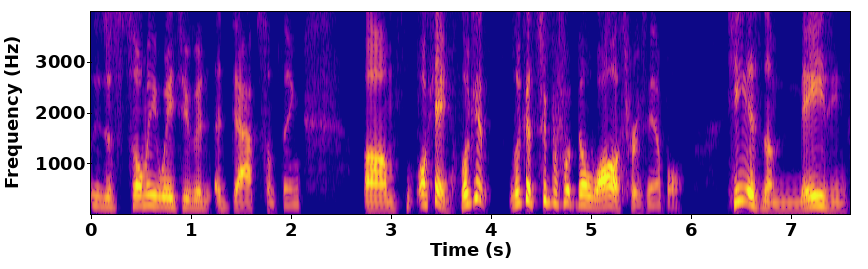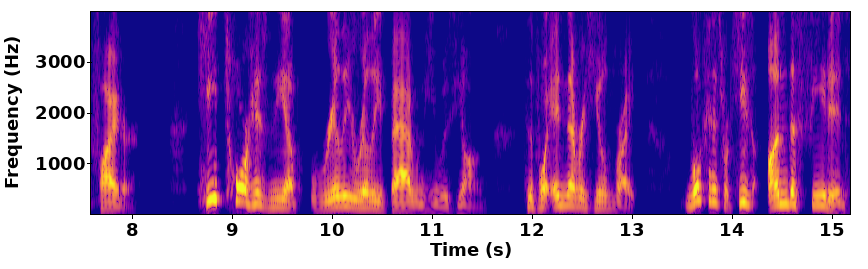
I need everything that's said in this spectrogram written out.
there's so many ways you could adapt something. Um, okay, look at look at Superfoot Bill Wallace, for example. He is an amazing fighter. He tore his knee up really, really bad when he was young, to the point it never healed right look at his work. He's undefeated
